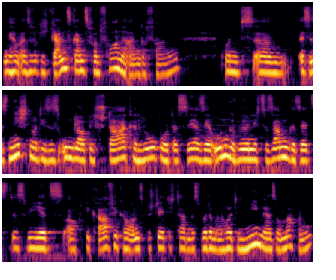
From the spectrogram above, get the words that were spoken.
Wir haben also wirklich ganz, ganz von vorne angefangen. Und ähm, es ist nicht nur dieses unglaublich starke Logo, das sehr, sehr ungewöhnlich zusammengesetzt ist, wie jetzt auch die Grafiker uns bestätigt haben, das würde man heute nie mehr so machen,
